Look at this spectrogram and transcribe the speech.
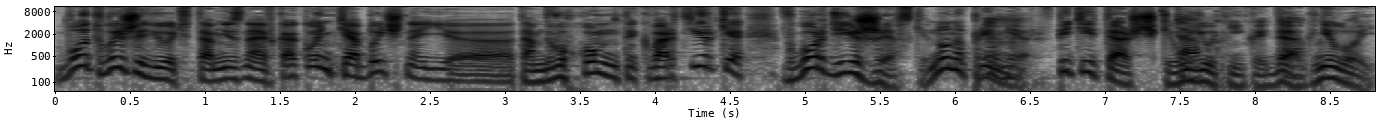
Вот вы живете там, не знаю, в какой-нибудь обычной э, там двухкомнатной квартирке в городе Ижевске. Ну, например, угу. в пятиэтажечке так, уютненькой, да, так. гнилой.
